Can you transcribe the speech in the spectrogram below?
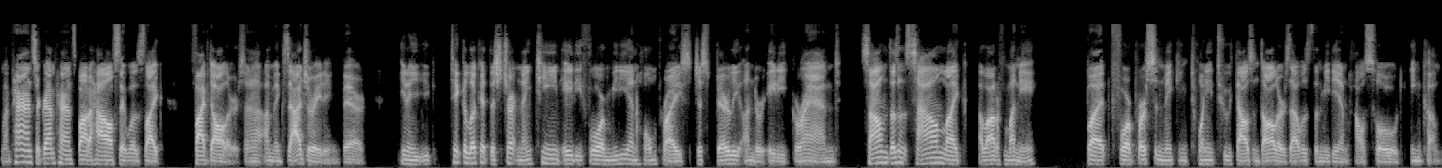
my parents or grandparents bought a house, it was like five dollars. And I'm exaggerating there. You know, you take a look at this chart, 1984 median home price, just barely under 80 grand. Sound doesn't sound like a lot of money, but for a person making $22,000, that was the median household income.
